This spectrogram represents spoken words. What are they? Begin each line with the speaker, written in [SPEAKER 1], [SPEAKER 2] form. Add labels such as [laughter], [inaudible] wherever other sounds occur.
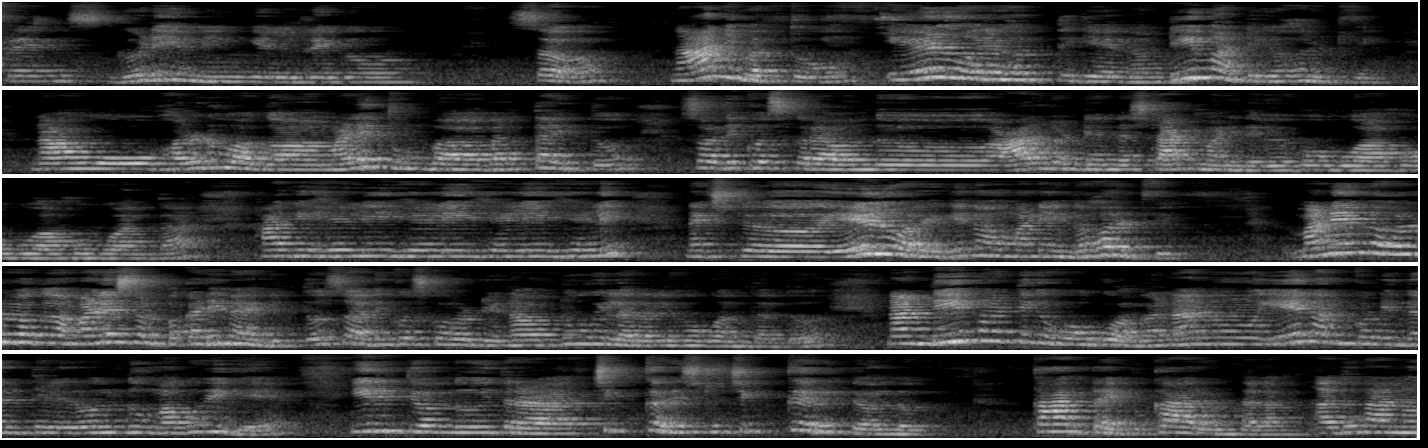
[SPEAKER 1] Friends good evening ಎಲ್ರಿಗೂ. So ನಾನಿವತ್ತು ಏಳುವರೆ ಹೊತ್ತಿಗೆ ನಾವು ಡಿಮಾರ್ಟಿಗೆ ಹೊರಟ್ವಿ. ನಾವು ಹೊರಡುವಾಗ ಮಳೆ ತುಂಬ ಬರ್ತಾ ಇತ್ತು. ಸೊ ಅದಕ್ಕೋಸ್ಕರ ಒಂದು ಆರು ಗಂಟೆಯಿಂದ ಸ್ಟಾರ್ಟ್ ಮಾಡಿದ್ದೇವೆ. ಹೋಗುವ ಹೋಗುವ ಹೋಗುವ ಅಂತ. ಹಾಗೆ ಹೇಳಿ ಹೇಳಿ ಹೇಳಿ ಹೇಳಿ ನೆಕ್ಸ್ಟ್ ಏಳುವರೆಗೆ ನಾವು ಮನೆಯಿಂದ ಹೊರಟ್ವಿ. ಮನೆಯಿಂದ ಹೊರಡುವಾಗ ಮಳೆ ಸ್ವಲ್ಪ ಕಡಿಮೆ ಆಗಿತ್ತು ಸೊ ಅದಕ್ಕೋಸ್ಕರ ಹೊರಟೆ ನಾವು ಟೂ ವೀಲರಲ್ಲಿ ಹೋಗುವಂಥದ್ದು ನಾನು ಡಿ ಮಾರ್ಟಿಗೆ ಹೋಗುವಾಗ ನಾನು ಏನು ಅಂದ್ಕೊಂಡಿದ್ದೆ ಅಂತ ಹೇಳಿದ್ರೆ ಒಂದು ಮಗುವಿಗೆ ಈ ರೀತಿ ಒಂದು ಈ ತರ ಚಿಕ್ಕದಿಷ್ಟು ಚಿಕ್ಕ ಇರುತ್ತೆ ಒಂದು ಕಾರ್ ಟೈಪ್ ಕಾರ್ ಉಂಟಲ್ಲ. ಅದು ನಾನು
